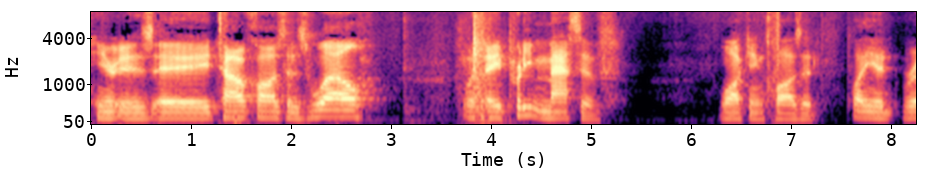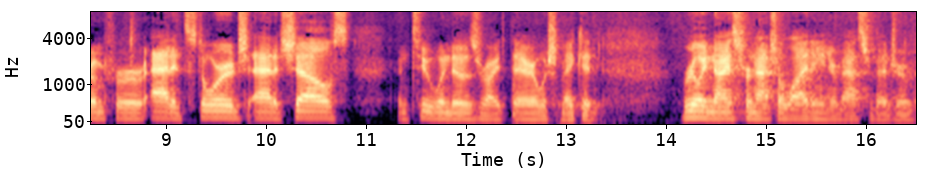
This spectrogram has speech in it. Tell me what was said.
Here is a towel closet as well with a pretty massive walk-in closet. Plenty of room for added storage, added shelves, and two windows right there, which make it really nice for natural lighting in your master bedroom.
